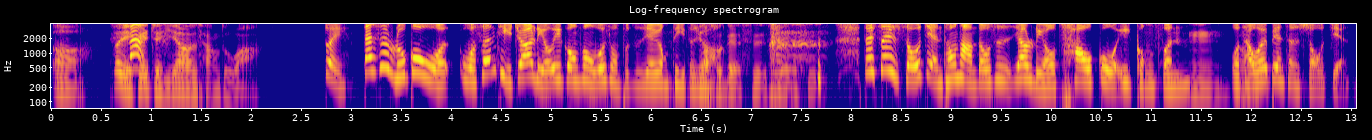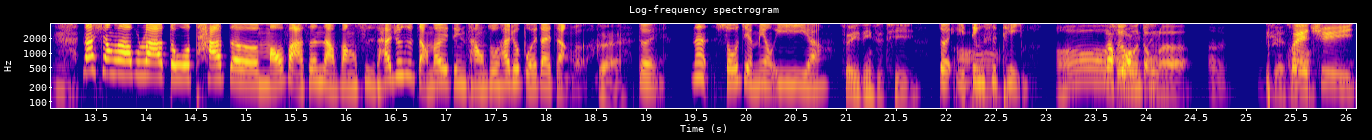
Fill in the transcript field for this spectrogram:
嗯，那也可以剪一样的长度啊。对，但是如果我我身体就要留一公分，我为什么不直接用剃的就好他说？的也是，说的也是。对，所以手剪通常都是要留超过一公分，嗯我才会变成手剪。嗯，那像拉布拉多，它的毛发生长方式，它就是长到一定长度，它就不会再长了。对，对，那手剪没有意义啊。所以一定是剃。对，一定是哦剃。哦，所以我懂了，嗯，你先说。会去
